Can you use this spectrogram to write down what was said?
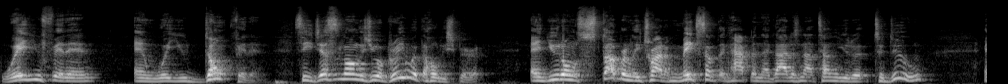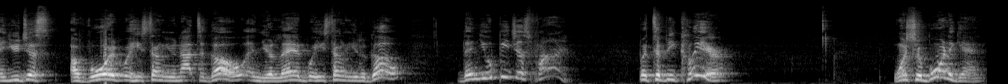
where you fit in and where you don't fit in. See, just as long as you agree with the Holy Spirit and you don't stubbornly try to make something happen that God is not telling you to, to do, and you just avoid where He's telling you not to go and you're led where He's telling you to go, then you'll be just fine. But to be clear, once you're born again,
